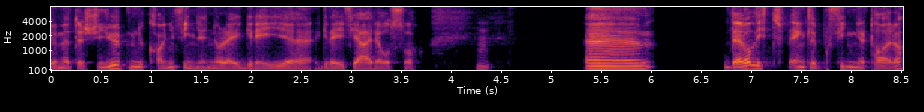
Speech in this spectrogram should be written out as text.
20 meters dyp. Men du kan finne den når det er grei, eh, grei fjære også. Mm. Uh, det var litt egentlig på fingertara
